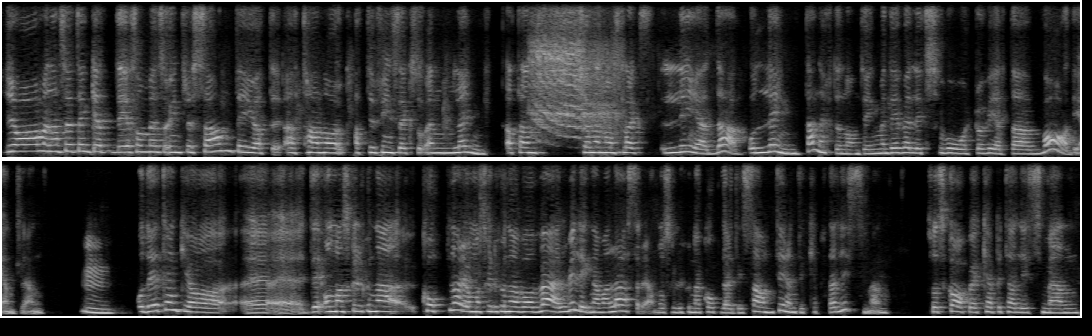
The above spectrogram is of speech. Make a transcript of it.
Ja, men alltså jag tänker att det som är så intressant är ju att, att, han har, att det finns en längt, att han känner någon slags leda och längtan efter någonting men det är väldigt svårt att veta vad egentligen. Mm. Och det tänker jag, eh, det, om man skulle kunna koppla det, om man skulle kunna vara välvillig när man läser den och skulle kunna koppla det till samtiden, till kapitalismen, så skapar kapitalismen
